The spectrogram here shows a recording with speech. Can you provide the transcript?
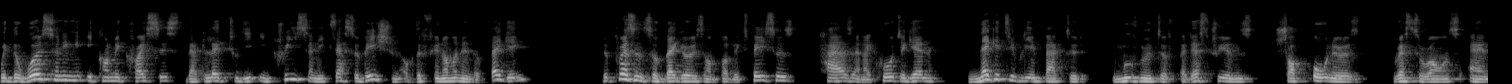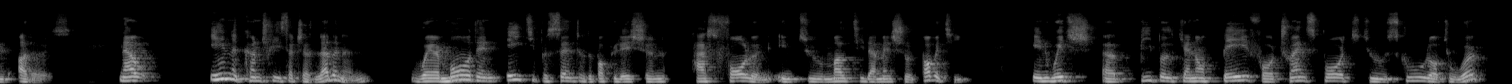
with the worsening economic crisis that led to the increase and exacerbation of the phenomenon of begging, the presence of beggars on public spaces has, and I quote again, negatively impacted the movement of pedestrians, shop owners, restaurants, and others. Now, in a country such as Lebanon, where more than 80% of the population has fallen into multidimensional poverty, in which uh, people cannot pay for transport to school or to work,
